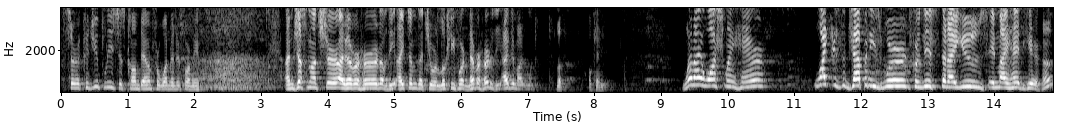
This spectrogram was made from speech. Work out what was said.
Sir, could you please just calm down for one minute for me? I'm just not sure I've ever heard of the item that you were looking for. Never heard of the item. Look, look, okay. When I wash my hair, what is the Japanese word for this that I use in my head here, huh?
